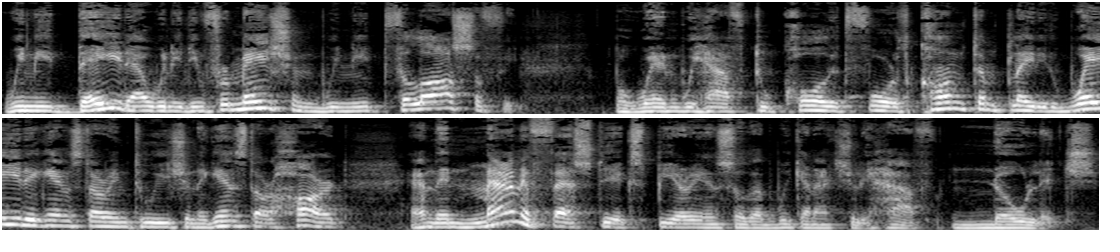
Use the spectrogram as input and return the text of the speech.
We need data, we need information, we need philosophy. But when we have to call it forth, contemplate it, weigh it against our intuition, against our heart, and then manifest the experience so that we can actually have knowledge.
